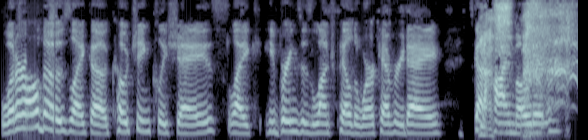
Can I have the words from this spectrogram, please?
What are all those like uh, coaching cliches? Like he brings his lunch pail to work every day. He's got yes. a high motor.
